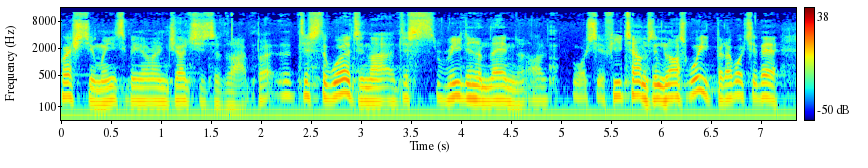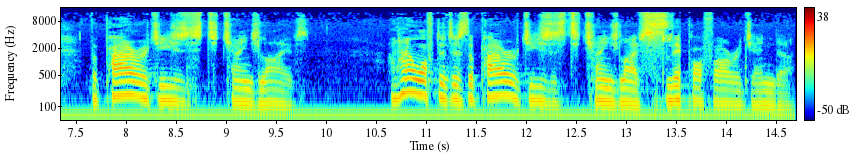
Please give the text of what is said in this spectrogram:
Question. We need to be our own judges of that. But uh, just the words in that, just reading them then, I watched it a few times in the last week, but I watched it there. The power of Jesus to change lives. And how often does the power of Jesus to change lives slip off our agenda?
